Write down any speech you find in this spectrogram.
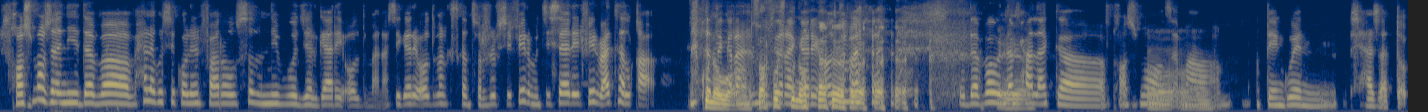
franchement جاني دابا بحال قلتي كولين فارو وصل لل niveau ديال غاري أولدمان. عرفتي غاري أولدمان كنت كنتفرج له في شي فيلم وانت ساري الفيلم عاد تلقى. شكون هو؟ راه شكون هو؟ ودابا ولا إيه بحال هكا franchement زعما Penguin شي حاجة top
